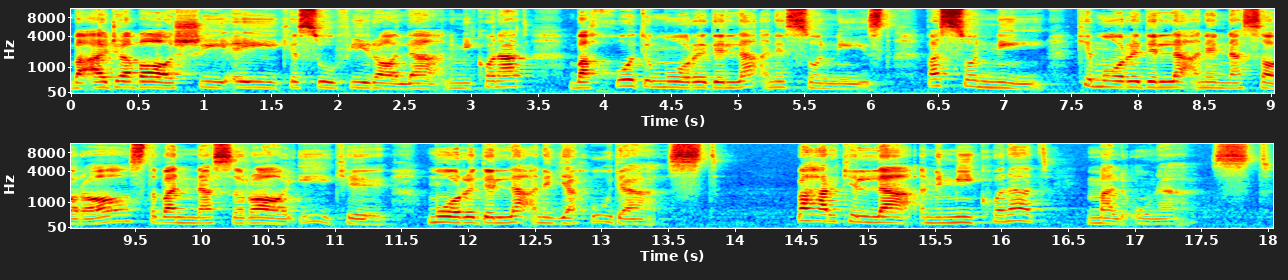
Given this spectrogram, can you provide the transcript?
و عجبا شیعی که صوفی را لعن می کند و خود مورد لعن سنی است. و سنی که مورد لعن نصاراست و نصرایی که مورد لعن یهود است. و هر که لعن می کند ملعون است.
